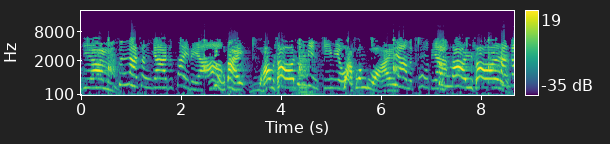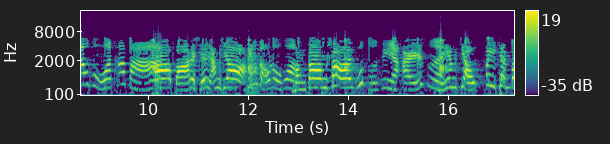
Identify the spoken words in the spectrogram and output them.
中，应酬间，孙大圣呀就在五行山四面骑牛，挂双拐，这样的出家。登南山，看高祖他把他把这咸阳下行走路过，猛当山，伍子胥儿子。名叫飞天豹，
